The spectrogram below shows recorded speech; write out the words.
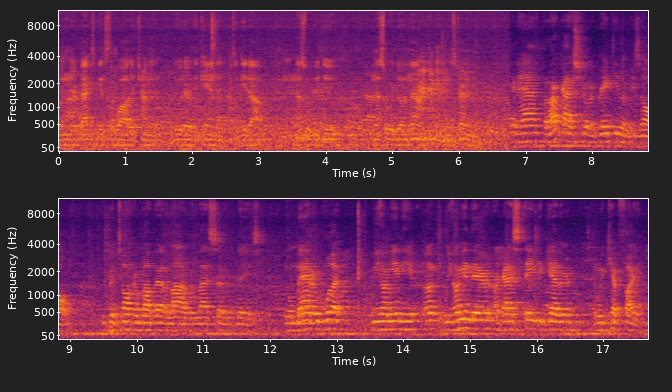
when their backs against the wall, they're trying to do whatever they can to, to get out. And, and that's what we do. And that's what we're doing now in this tournament. second half, but our guys showed a great deal of resolve. We've been talking about that a lot over the last several days. No matter what, we hung in here. Uh, we hung in there. Our guys stayed together, and we kept fighting.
